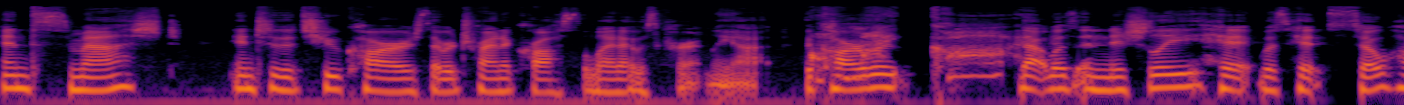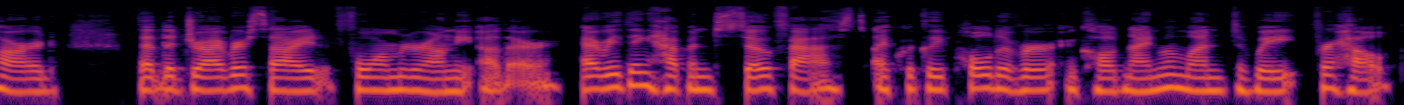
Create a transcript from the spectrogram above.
and smashed into the two cars that were trying to cross the light I was currently at. The oh car oh was, God. that was initially hit was hit so hard that the driver's side formed around the other. Everything happened so fast. I quickly pulled over and called 911 to wait for help.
